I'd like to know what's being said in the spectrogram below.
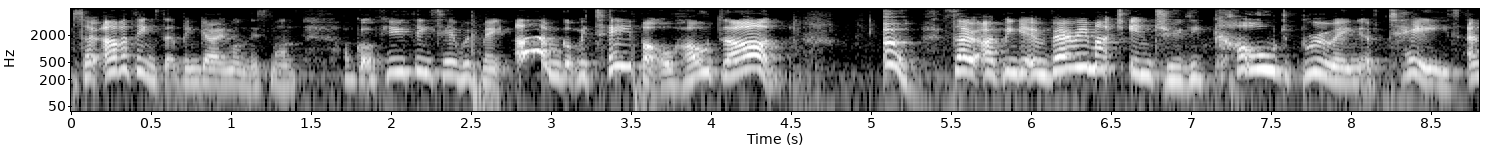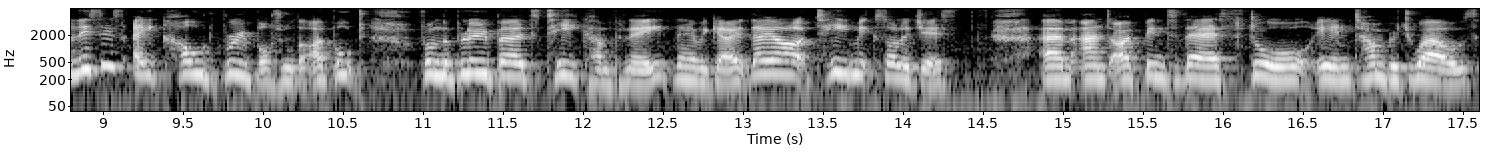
So other things that have been going on this month. I've got a few things here with me. Oh, I haven't got my tea bottle. Hold on. So I've been getting very much into the cold brewing of teas and this is a cold brew bottle that I bought from the Bluebird Tea Company. There we go. They are tea mixologists um, and I've been to their store in Tunbridge Wells,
